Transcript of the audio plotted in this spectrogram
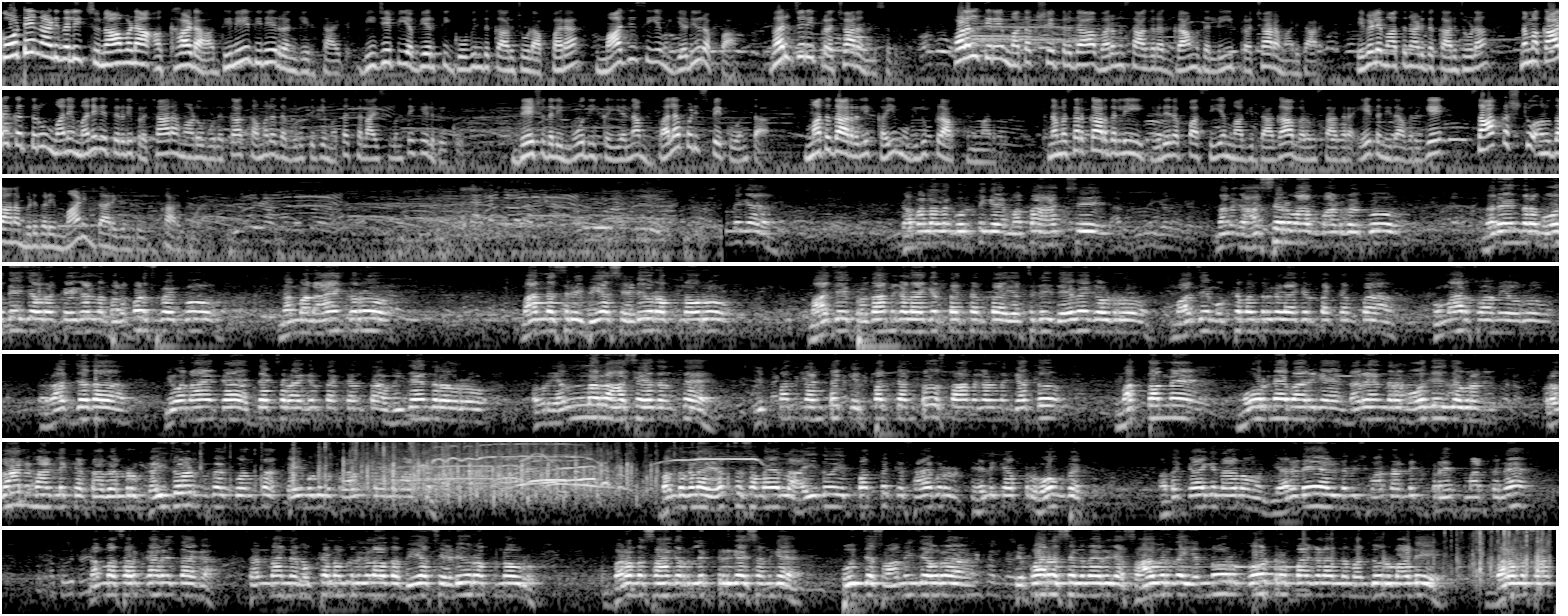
ಕೋಟೆ ನಾಡಿನಲ್ಲಿ ಚುನಾವಣಾ ಅಖಾಡ ದಿನೇ ದಿನೇ ರಂಗೇರ್ತಾ ಇದೆ. ಬಿಜೆಪಿ ಅಭ್ಯರ್ಥಿ ಗೋವಿಂದ ಕಾರಜೋಳ ಪರ ಮಾಜಿ ಸಿಎಂ ಯಡಿಯೂರಪ್ಪ ಭರ್ಜರಿ ಪ್ರಚಾರ ನಡೆಸಿದರು. ಹೊಳಲ್ಕೆರೆ ಮತಕ್ಷೇತ್ರದ ಭರಮಸಾಗರ ಗ್ರಾಮದಲ್ಲಿ ಪ್ರಚಾರ ಮಾಡಿದ್ದಾರೆ. ಈ ವೇಳೆ ಮಾತನಾಡಿದ ಕಾರಜೋಳ, ನಮ್ಮ ಕಾರ್ಯಕರ್ತರು ಮನೆ ಮನೆಗೆ ತೆರಳಿ ಪ್ರಚಾರ ಮಾಡುವ ಮೂಲಕ ಕಮಲದ ಗುರುತಿಗೆ ಮತ ಚಲಾಯಿಸುವಂತೆ ಹೇಳಬೇಕು. ದೇಶದಲ್ಲಿ ಮೋದಿ ಕೈಯನ್ನ ಬಲಪಡಿಸಬೇಕು ಅಂತ ಮತದಾರರಲ್ಲಿ ಕೈ ಮುಗಿದು ಪ್ರಾರ್ಥನೆ ಮಾಡಿದರು. ನಮ್ಮ ಸರ್ಕಾರದಲ್ಲಿ ಯಡಿಯೂರಪ್ಪ ಸಿಎಂ ಆಗಿದ್ದಾಗ ಭರಮಸಾಗರ ಏತ ನೀರಾವರಿಗೆ ಸಾಕಷ್ಟು ಅನುದಾನ ಬಿಡುಗಡೆ ಮಾಡಿದ್ದಾರೆ ಎಂದು ಕಾರಜೋಳ. ಕಮಲದ ಗುರುತಿಗೆ ಮತ ಹಾಕಿಸಿ ನನಗೆ ಆಶೀರ್ವಾದ ಮಾಡಬೇಕು. ನರೇಂದ್ರ ಮೋದಿಜಿ ಅವರ ಕೈಗಳನ್ನ ಬಲಪಡಿಸಬೇಕು. ನಮ್ಮ ನಾಯಕರು ಮಾನ್ಯ ಶ್ರೀ ಬಿ ಎಸ್ ಯಡಿಯೂರಪ್ಪನವರು ಮಾಜಿ ಪ್ರಧಾನಿಗಳಾಗಿರ್ತಕ್ಕಂಥ ಎಚ್ ಡಿ ದೇವೇಗೌಡರು, ಮಾಜಿ ಮುಖ್ಯಮಂತ್ರಿಗಳಾಗಿರ್ತಕ್ಕಂಥ ಕುಮಾರಸ್ವಾಮಿ ಅವರು ರಾಜ್ಯದ ಯುವ ನಾಯಕ ಅಧ್ಯಕ್ಷರಾಗಿರ್ತಕ್ಕಂಥ ವಿಜೇಂದ್ರ ಅವರು ಅವರೆಲ್ಲರ ಆಶಯದಂತೆ ಇಪ್ಪತ್ತೆಂಟಕ್ಕೆ ಇಪ್ಪತ್ತೆಂಟು ಸ್ಥಾನಗಳನ್ನ ಗೆದ್ದು ಮತ್ತೊಮ್ಮೆ ಮೂರನೇ ಬಾರಿಗೆ ನರೇಂದ್ರ ಮೋದಿಜಿ ಅವರನ್ನು ಪ್ರಧಾನಿ ಮಾಡಲಿಕ್ಕೆ ತಾವೆಲ್ಲರೂ ಕೈ ಜೋಡಿಸ್ಬೇಕು ಅಂತ ಕೈ ಮುಗಿದು ಪ್ರಾರ್ಥನೆಯನ್ನು ಮಾಡ್ತೇನೆ. ಬಂಧುಗಳ ಹೆಚ್ಚು ಸಮಯ ಇಲ್ಲ ಐದು ಇಪ್ಪತ್ತಕ್ಕೆ ಸಾಹೇಬರು ಹೆಲಿಕಾಪ್ಟರ್ ಹೋಗಬೇಕು. ಅದಕ್ಕಾಗಿ ನಾನು ಎರಡೇ ಎರಡು ನಿಮಿಷ ಮಾತಾಡ್ಲಿಕ್ಕೆ ಪ್ರಯತ್ನ ಮಾಡ್ತೇನೆ. ನಮ್ಮ ಸರ್ಕಾರ ಇದ್ದಾಗ ಸನ್ಮಾನ್ಯ ಮುಖ್ಯಮಂತ್ರಿಗಳಾದ ಬಿ ಎಸ್ ಯಡಿಯೂರಪ್ಪನವರು, ಭರಮಸಾಗರ್ ಲಿಫ್ಟ್ ಇರಿಗೇಷನ್ಗೆ ಪೂಜ್ಯ ಸ್ವಾಮೀಜಿ ಅವರ ಶಿಫಾರಸ್ಸಿನ ಮೇರೆಗೆ ಸಾವಿರದ ಇನ್ನೂರು ಕೋಟಿ ರೂಪಾಯಿಗಳನ್ನು ಮಂಜೂರು ಮಾಡಿ ಭರಮಸಾಗರ್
